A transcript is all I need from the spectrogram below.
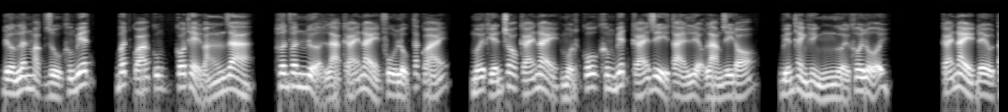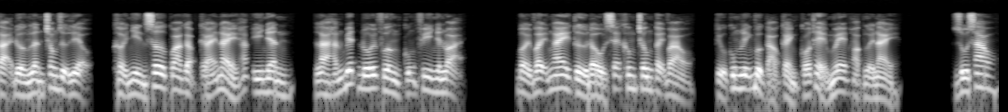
đường lân mặc dù không biết, bất quá cũng có thể đoán ra, hơn phân nửa là cái này phù lục tắc quái, mới khiến cho cái này một cỗ không biết cái gì tài liệu làm gì đó, biến thành hình người khôi lỗi. Cái này đều tại đường lân trong dự liệu khởi nhìn sơ qua gặp cái này hắc y nhân, là hắn biết đối phương cũng phi nhân loại. Bởi vậy ngay từ đầu sẽ không trông cậy vào, cựu cung lĩnh vực ảo cảnh có thể mê hoặc người này. Dù sao,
